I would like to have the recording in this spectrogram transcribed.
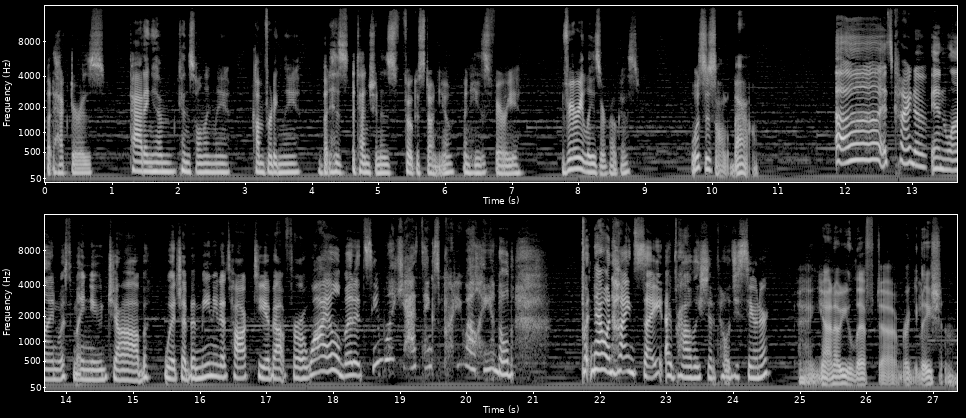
but Hector is patting him consolingly, comfortingly, but his attention is focused on you and he's very very laser focused. What's this all about? Uh, it's kind of in line with my new job, which I've been meaning to talk to you about for a while, but it seemed like you had things pretty well handled. But now, in hindsight, I probably should have told you sooner. Uh, yeah, I know you left uh, regulation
